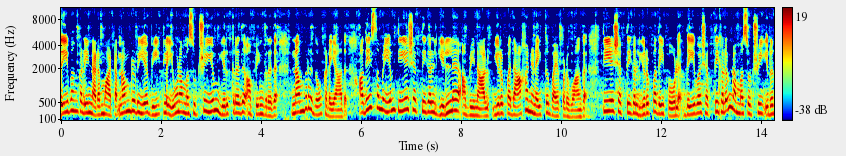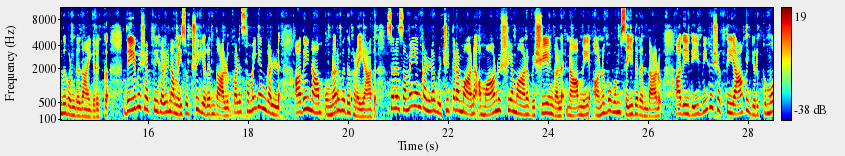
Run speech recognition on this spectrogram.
தெய்வங்களின் நடமாட்டம் நம்மளுடைய வீட்லேயும் நம்ம சுற்றியும் இருக்கிறது அப்படிங்கிறத நம்புறதும் கிடையாது. அதே சமயம் தீய சக்திகள் இல்லை அப்படின்னாலும் இருப்பதாக நினைத்து பயப்படுவாங்க. தீய சக்திகள் இருப்பதை போல தெய்வ சக்திகளும் நம்ம சுற்றி இருந்து கொண்டு தான் இருக்கு. தெய்வ சக்திகள் நம்மை சுற்றி இருந்தாலும் பல சமயங்களில் அதை நாம் உணர்வது கிடையாது. சில சமயங்களில் விசித்திரமான அமானுஷ்யமான விஷயங்களை நாமே அனுபவம் செய்திருந்தாலும் அதை தெய்வீக சக்தியாக இருக்குமோ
